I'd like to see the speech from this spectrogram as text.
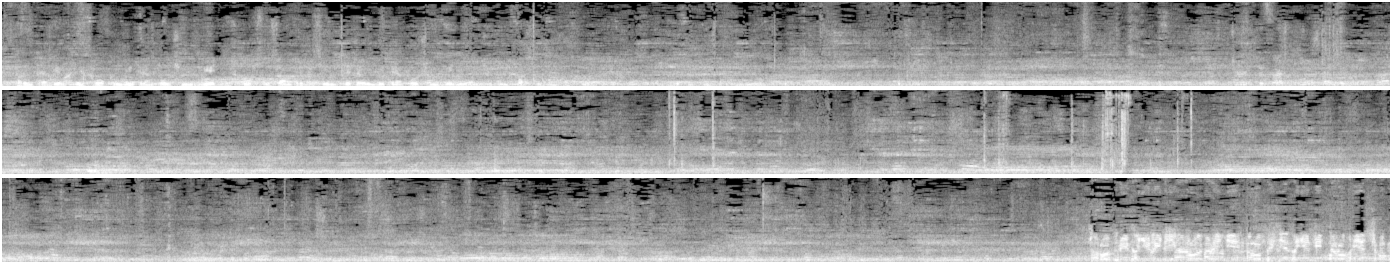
вторым президентским сроком Дмитрия Анатольевича Медведева, с курса сам прогрессивный передовой Дмитрия Анатольевича Медведева, Альчебин, партия «Единая Россия». Высокий Кирилл. Второй президент, второй президент, второй президент, второй президент, второй президент, срок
